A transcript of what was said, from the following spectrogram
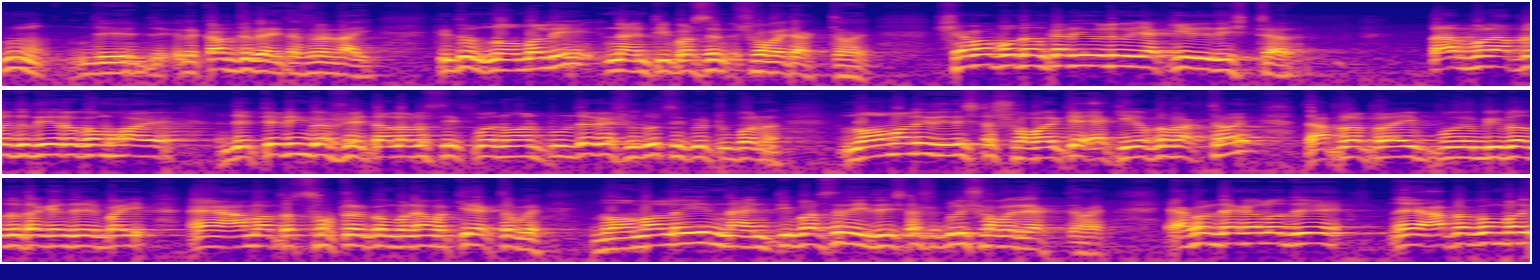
হুম, যে এটা কার্যকারিতা আসলে নাই। কিন্তু নর্মালি নাইনটি পার্সেন্ট সবাই রাখতে হয়। সেবা প্রদানকারী হলে ওই একই রেজিস্টার। তারপরে আপনার যদি এরকম হয় যে ট্রেডিং ব্যবসায়ী, তাহলে আমরা সিক্স পয়েন্ট ওয়ান টুর জায়গায় শুধু six point two point normally register সবাইকে একই রকম রাখতে হয়। তা আপনারা প্রায় বিভ্রান্ত থাকেন যে, ভাই আমার তো সফটওয়্যার কোম্পানি আমার কী রাখতে হবে? নর্মালি নাইনটি পার্সেন্ট এই রেজিস্টারগুলি সবারই রাখতে হয়। এখন দেখা গেলো যে আপনার কোম্পানি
